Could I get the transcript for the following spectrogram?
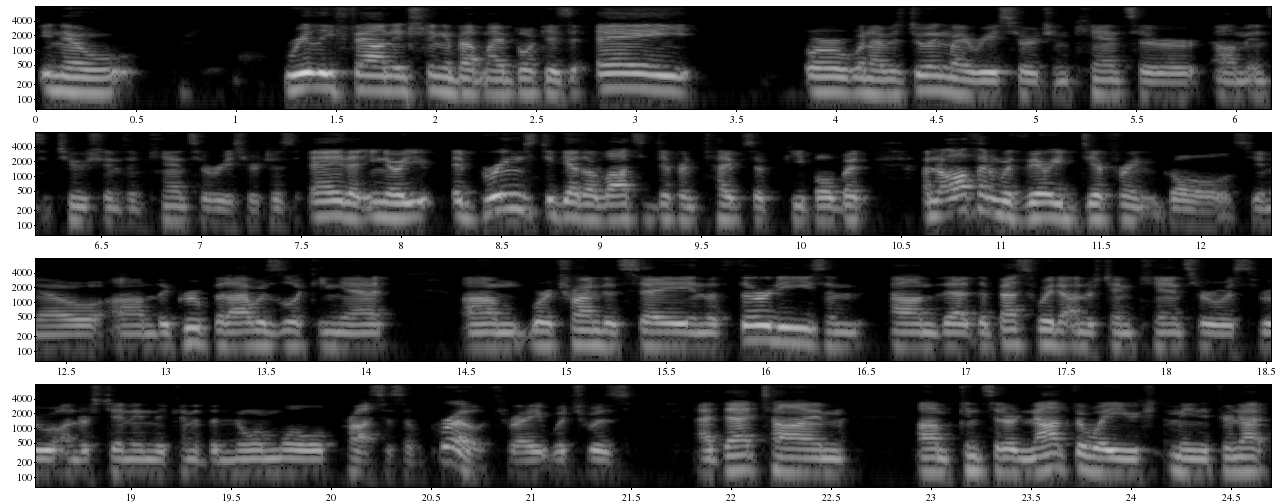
you know really found interesting about my book is a or when I was doing my research in cancer um, institutions and cancer research is a that you know you, it brings together lots of different types of people, but and often with very different goals. You know, um, the group that I was looking at um, we're trying to say in the 30s and um, that the best way to understand cancer was through understanding the kind of the normal process of growth right? Which was at that time um, considered not the way you i mean if you're not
